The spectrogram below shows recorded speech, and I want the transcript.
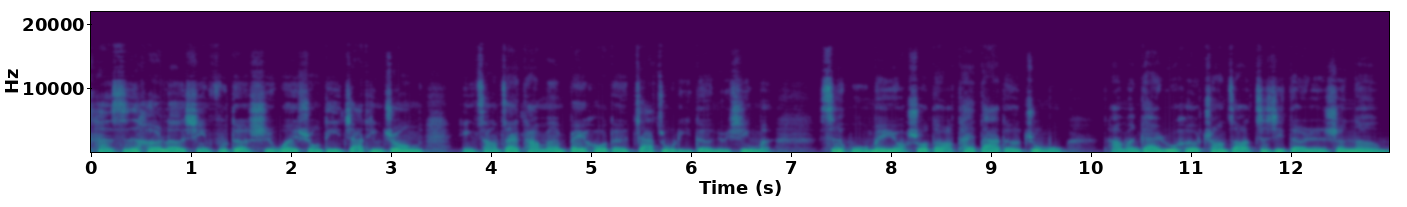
看似和乐幸福的十位兄弟家庭中，隐藏在他们背后的家族里的女性们，似乎没有受到太大的注目。他们该如何创造自己的人生呢？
